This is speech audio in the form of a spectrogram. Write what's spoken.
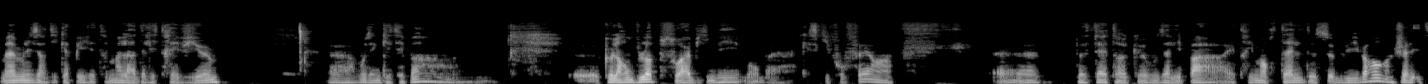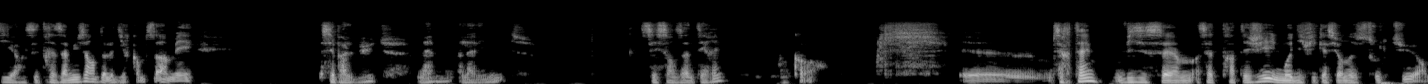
Même les handicapés, les très malades, les très vieux. Euh, vous inquiétez pas. Euh, que l'enveloppe soit abîmée, bon ben, qu'est-ce qu'il faut faire euh, Peut-être que vous n'allez pas être immortel de ce vivant, j'allais dire. C'est très amusant de le dire comme ça, mais c'est pas le but, même à la limite c'est sans intérêt encore. Euh, certains visent cette stratégie, une modification de structure,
